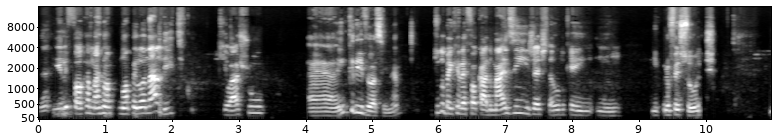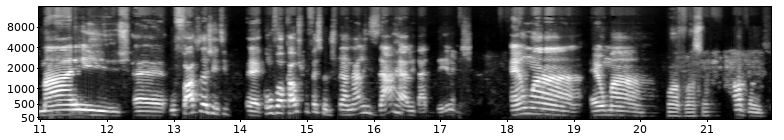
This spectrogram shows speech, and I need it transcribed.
né? E ele foca mais no, no apelo analítico, que eu acho é, incrível, assim, né? Tudo bem que ele é focado mais em gestão do que em, em- em professores, mas é, o fato da gente é, convocar os professores para analisar a realidade deles é uma é uma Um avanço, né? um avanço.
